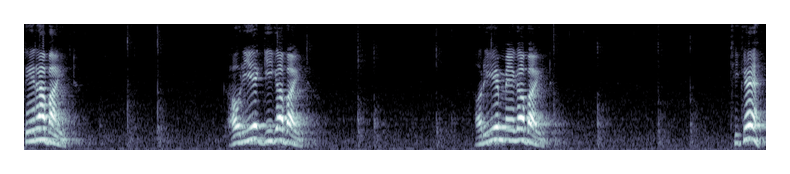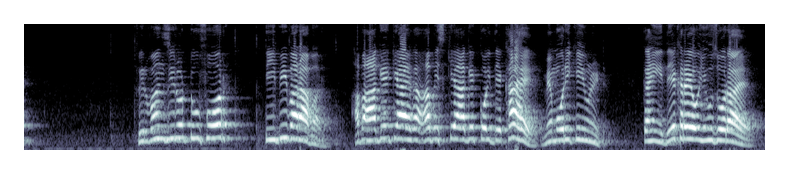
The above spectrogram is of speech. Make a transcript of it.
टेराबाइट और ये गीगाबाइट और ये मेगाबाइट ठीक है? फिर 1024 टीबी बराबर। अब आगे क्या आएगा? अब इसके आगे कोई देखा है? मेमोरी की यूनिट कहीं देख रहे हो? यूज़ हो रहा है।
